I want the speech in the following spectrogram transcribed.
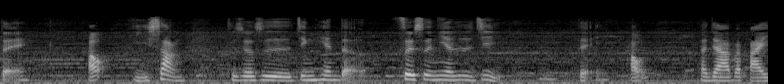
对，好，以上这就是今天的碎碎念日记。对，好，大家拜拜。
